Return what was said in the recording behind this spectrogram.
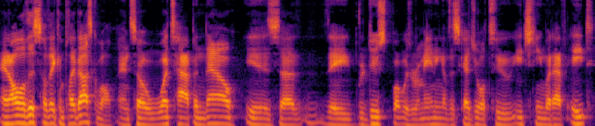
and all of this so they can play basketball. And so what's happened now is uh, they reduced what was remaining of the schedule to each team would have eight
